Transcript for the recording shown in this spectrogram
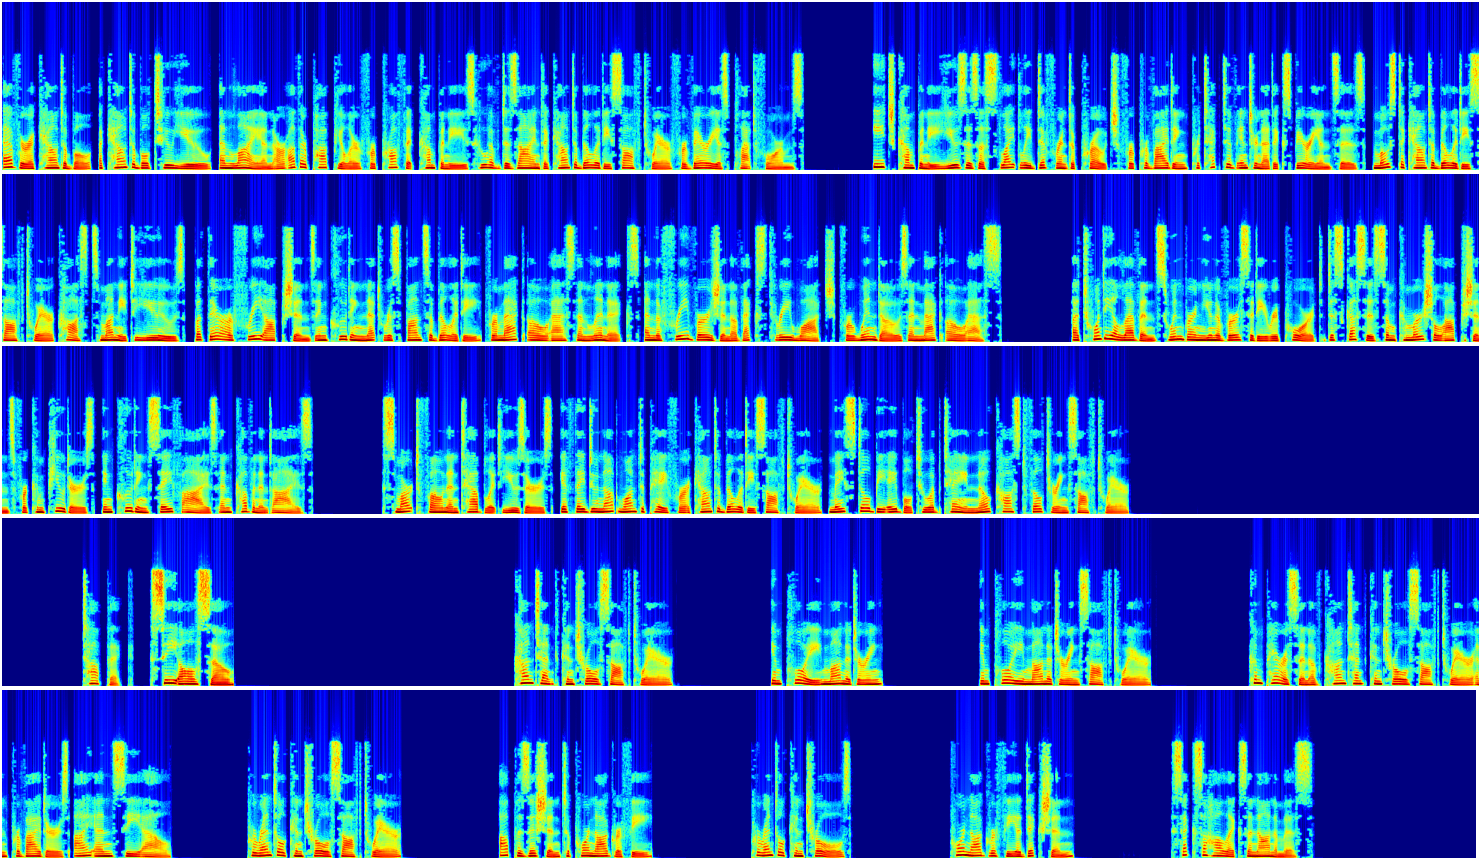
Ever Accountable, Accountable to You, and Lion are other popular for-profit companies who have designed accountability software for various platforms. Each company uses a slightly different approach for providing protective Internet experiences. Most accountability software costs money to use, but there are free options including Net Responsibility for Mac OS and Linux and the free version of X3 Watch for Windows and Mac OS. A 2011 Swinburne University report discusses some commercial options for computers, including Safe Eyes and Covenant Eyes. Smartphone and tablet users, if they do not want to pay for accountability software, may still be able to obtain no-cost filtering software. See also Content control software. Employee monitoring. Employee monitoring software. Comparison of content control software and providers INCL Parental control software. Opposition to pornography. Parental controls. Pornography addiction Sexaholics Anonymous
